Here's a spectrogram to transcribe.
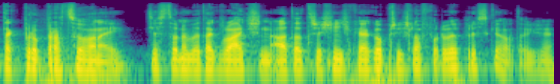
tak propracovaný, těsto nebude tak vláčen, ale ta třešnička jako přišla v podobě Priského, takže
